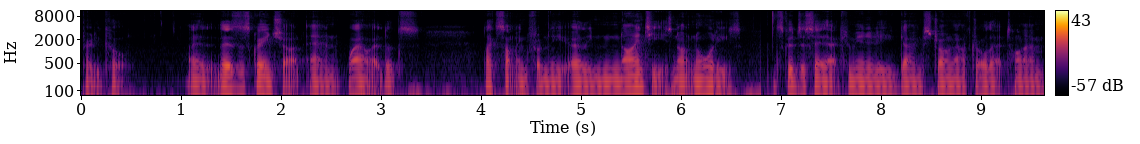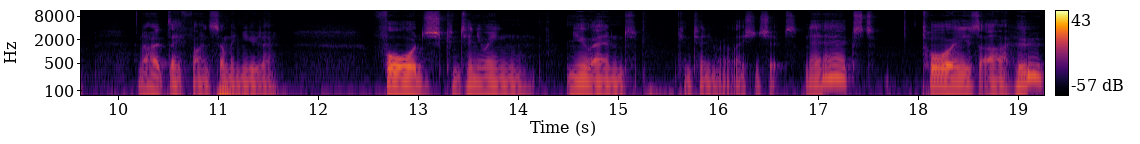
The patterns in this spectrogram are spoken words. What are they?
pretty cool. Uh, there's a screenshot, and wow, it looks like something from the early 90s, not noughties. It's good to see that community going strong after all that time, and I hope they find something new to forge, continuing new and continuing relationships. Next, toys are who?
